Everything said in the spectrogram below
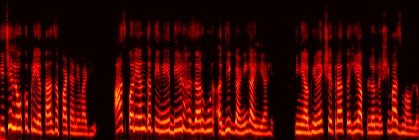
तिची लोकप्रियता झपाट्याने वाढली. आजपर्यंत तिने दीड हजारहून अधिक गाणी गायली आहेत. तिने अभिनय क्षेत्रातही आपलं नशीब आजमावलं.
